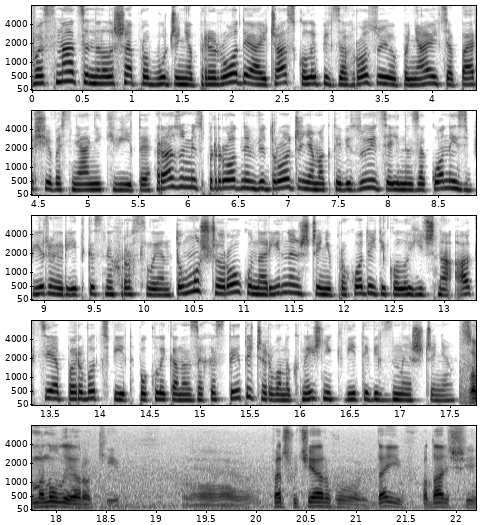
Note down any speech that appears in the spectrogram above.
Весна це не лише пробудження природи, а й час, коли під загрозою опиняються перші весняні квіти. Разом із природним відродженням активізується і незаконний збір рідкісних рослин. Тому щороку на Рівненщині проходить екологічна акція Первоцвіт, покликана захистити червонокнижні квіти від знищення. За минулі роки в першу чергу, да й в подальші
